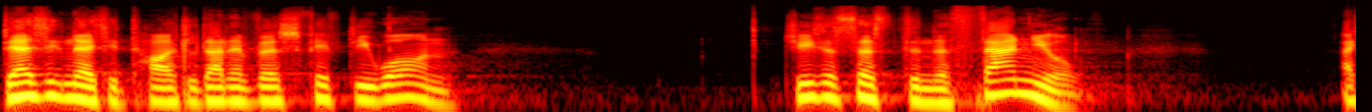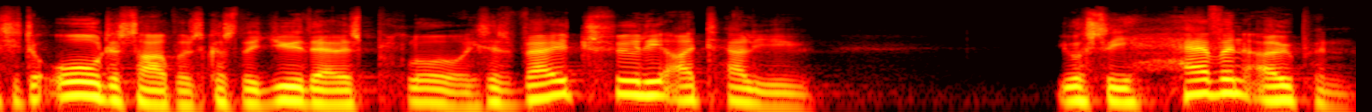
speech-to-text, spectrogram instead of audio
designated title down in verse 51. Jesus says to Nathanael, actually to all disciples, because the you there is plural, he says, Very truly I tell you, you'll see heaven open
